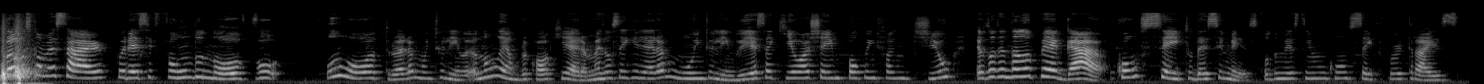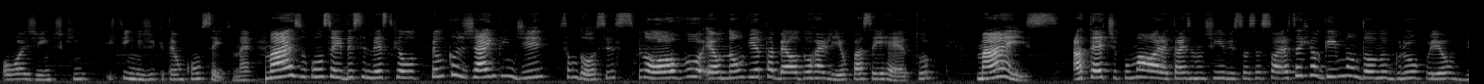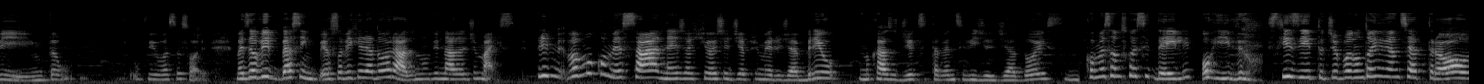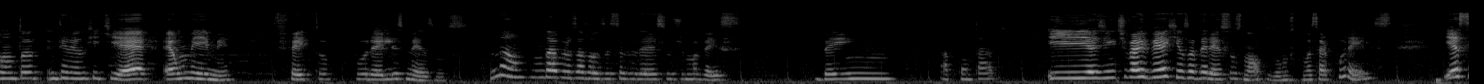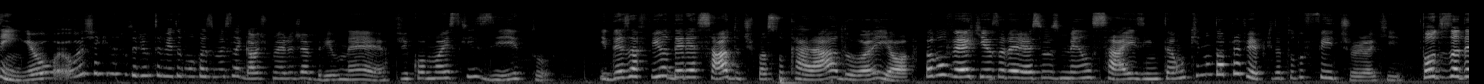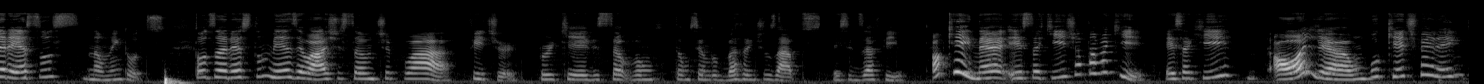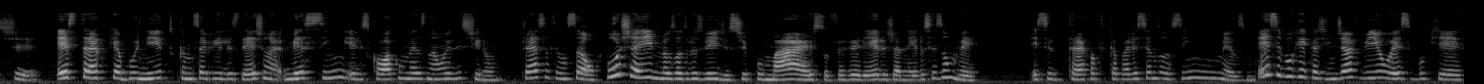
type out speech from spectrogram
Vamos começar por esse fundo novo o outro era muito lindo. Eu não lembro qual que era, mas eu sei que ele era muito lindo. E esse aqui eu achei um pouco infantil. Eu tô tentando pegar o conceito desse mês. Todo mês tem um conceito por trás. Ou a gente que finge que tem um conceito, né? Mas o conceito desse mês, que eu, pelo que eu já entendi, são doces. De novo, eu não vi a tabela do Harley, eu passei reto. Mas até tipo uma hora atrás eu não tinha visto acessório. Até que alguém mandou no grupo e eu vi. Então vi o acessório. Mas eu vi, assim, eu só vi que ele é dourado, não vi nada demais. Prime vamos começar, né, já que hoje é dia 1 de abril, no caso o dia que você tá vendo esse vídeo é dia 2. Começamos com esse daily horrível, esquisito, tipo, eu não tô entendendo se é troll, não tô entendendo o que que é. É um meme feito por eles mesmos. Não, não dá pra usar todos esses adereços de uma vez. Bem apontado. E a gente vai ver aqui os adereços novos, vamos começar por eles. E assim, eu, eu achei que eles poderiam ter feito alguma coisa mais legal de 1 de abril, né? Ficou mais esquisito. E desafio adereçado, tipo açucarado, aí ó. Vamos ver aqui os adereços mensais, então, que não dá pra ver, porque tá tudo feature aqui. Todos os adereços, não, nem todos. Todos os adereços do mês, eu acho, são tipo, ah, feature. Porque eles estão sendo bastante usados, esse desafio. Ok, né? Esse aqui já tava aqui. Esse aqui, olha, um buquê diferente. Esse treco que é bonito, que eu não sei porque eles deixam, é mês sim, eles colocam, mês não, eles tiram. Presta atenção. Puxa aí meus outros vídeos, tipo março, fevereiro, janeiro, vocês vão ver. Esse treco fica aparecendo assim mesmo. Esse buquê que a gente já viu, esse buquê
